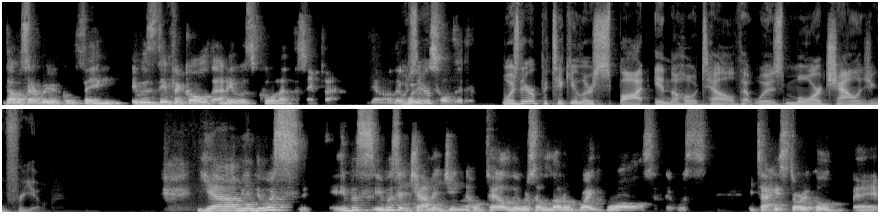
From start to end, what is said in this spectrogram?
that was a really cool thing. It was difficult and it was cool at the same time, you know, the was way there, we solved it. Was there a particular spot in the hotel that was more challenging for you? Yeah, I mean, there was it was it was a challenging hotel. There was a lot of white walls. There was it's a historical uh,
